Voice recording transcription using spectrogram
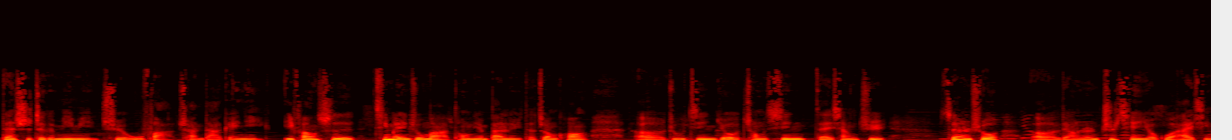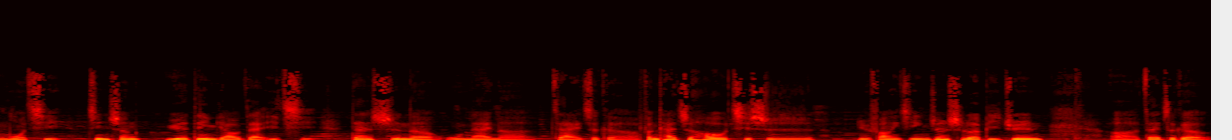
但是这个秘密却无法传达给你。一方是青梅竹马、童年伴侣的状况，呃，如今又重新再相聚。虽然说，呃，两人之前有过爱情默契，今生约定要在一起，但是呢，无奈呢，在这个分开之后，其实女方已经认识了 B 君，呃，在这个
